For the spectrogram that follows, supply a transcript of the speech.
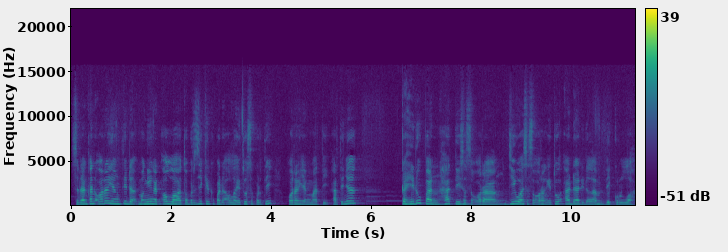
Sedangkan orang yang tidak mengingat Allah atau berzikir kepada Allah itu seperti orang yang mati. Artinya kehidupan hati seseorang, jiwa seseorang itu ada di dalam zikrullah.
